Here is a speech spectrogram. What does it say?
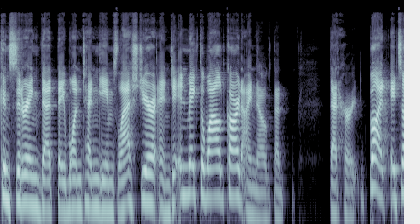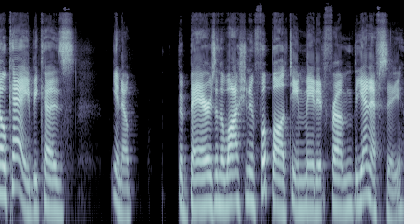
considering that they won 10 games last year and didn't make the wild card. I know that that hurt, but it's okay because, you know, the Bears and the Washington football team made it from the NFC.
